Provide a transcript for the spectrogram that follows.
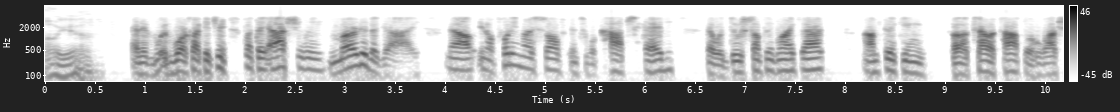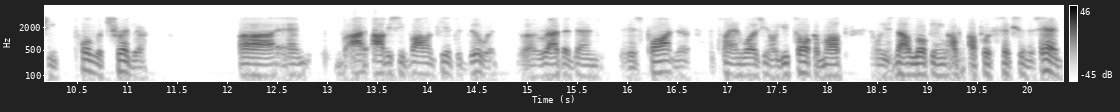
Oh yeah. and it would work like a dream. But they actually murdered a guy. Now, you know, putting myself into a cop's head that would do something like that, I'm thinking uh, Caracappa, who actually pulled the trigger, uh, and obviously volunteered to do it uh, rather than his partner. The plan was, you know, you talk him up, and when he's not looking, I'll, I'll put six in his head.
